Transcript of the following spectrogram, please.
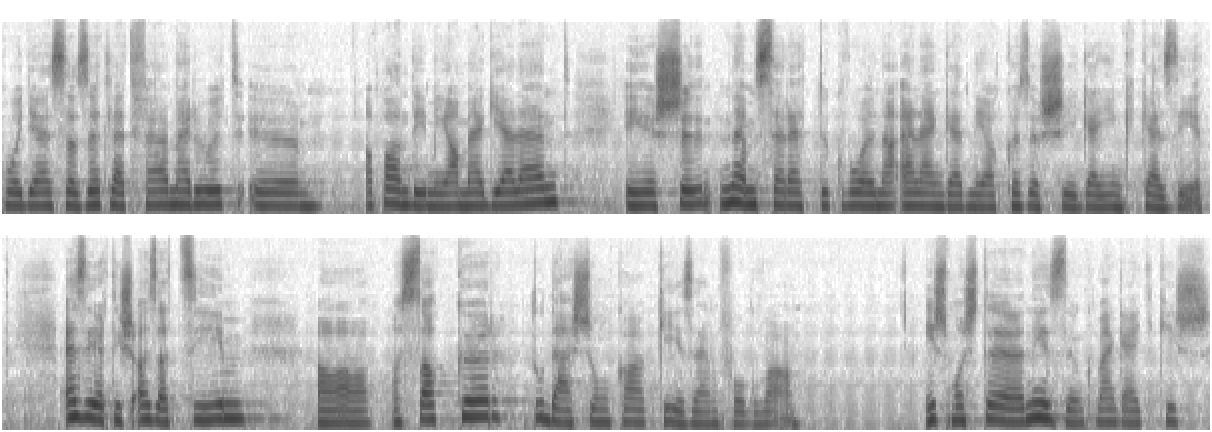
hogy ez az ötlet felmerült, a pandémia megjelent, és nem szerettük volna elengedni a közösségeink kezét. Ezért is az a cím, a, a szakkör tudásunkkal kézen fogva. És most nézzünk meg egy kis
